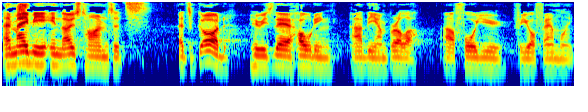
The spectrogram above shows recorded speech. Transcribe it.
And maybe in those times it's, it's God who is there holding uh, the umbrella uh, for you, for your family.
